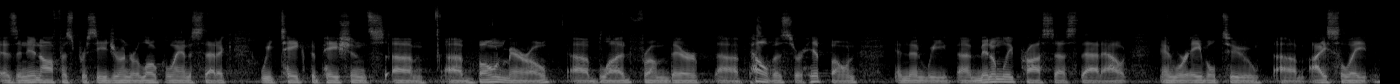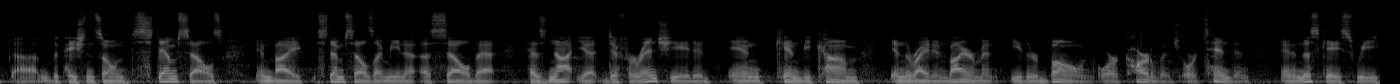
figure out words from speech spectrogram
as an in-office procedure under local anesthetic, we take the patient's um, uh, bone marrow uh, blood from their uh, pelvis or hip bone, and then we uh, minimally process that out, and we're able to um, isolate um, the patient's own stem cells. And by stem cells, I mean a, a cell that has not yet differentiated and can become in the right environment, either bone or cartilage or tendon. And in this case, we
